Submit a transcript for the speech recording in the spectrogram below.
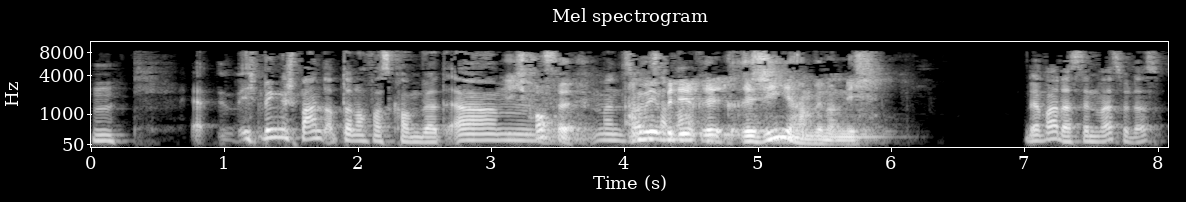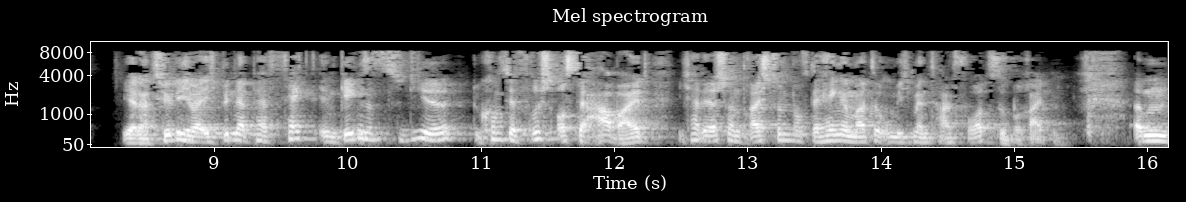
hm, ich bin gespannt, ob da noch was kommen wird. Ähm, ich hoffe. haben wir über die Re Regie haben wir noch nicht. Wer war das denn? Weißt du das? Ja, natürlich, weil ich bin ja perfekt. Im Gegensatz zu dir, du kommst ja frisch aus der Arbeit. Ich hatte ja schon drei Stunden auf der Hängematte, um mich mental vorzubereiten. Ähm,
